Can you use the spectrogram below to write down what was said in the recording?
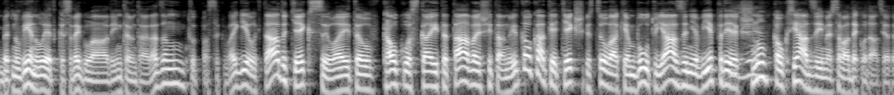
Bet nu, viena lieta, kas regulāri internetā redzama, tur pasakā, vajag ielikt tādu ķeksi, lai tev kaut ko skaita tā vai šitā. Nu, ir kaut kādi ķekši, kas cilvēkiem būtu jāzina jau iepriekš, Jā. nu, kaut kas jāatzīmē savā deklarācijā.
